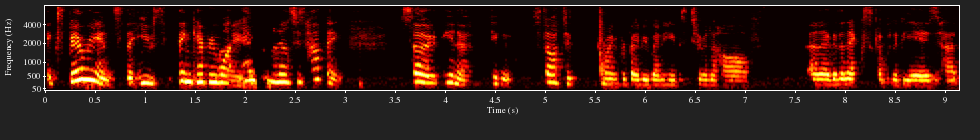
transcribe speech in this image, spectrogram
experience that you think everyone, right. everyone else is having. So, you know, didn't started trying for a baby when he was two and a half. And over the next couple of years had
